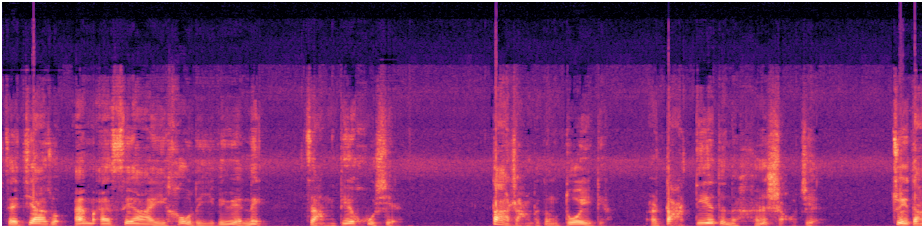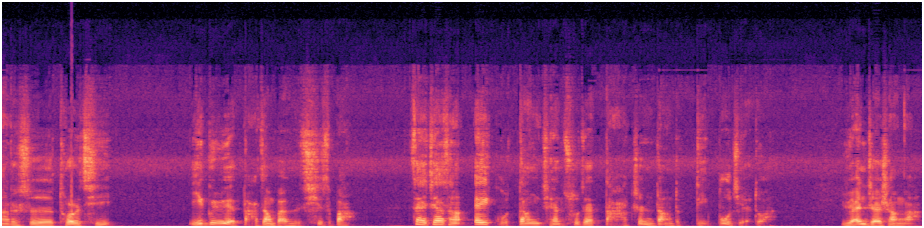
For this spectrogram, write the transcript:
在加入 MSCI 以后的一个月内，涨跌互现，大涨的更多一点。而大跌的呢很少见，最大的是土耳其，一个月大涨百分之七十八，再加上 A 股当前处在大震荡的底部阶段，原则上啊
